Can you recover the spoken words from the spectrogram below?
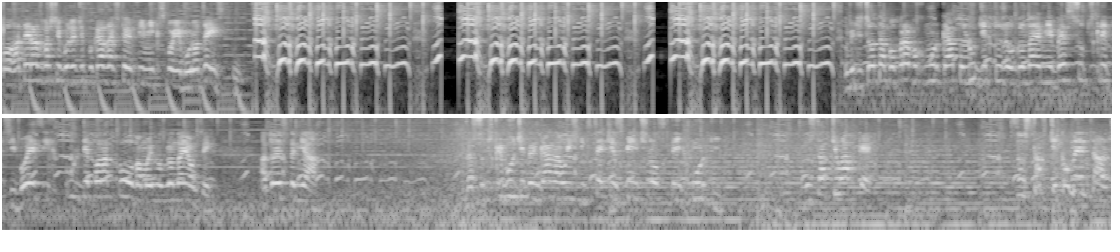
O, a teraz właśnie możecie pokazać ten filmik swojemu rodzeństwu. Wiecie co, ta poprawachmurka to ludzie, którzy oglądają mnie bez subskrypcji, bo jest ich kurde ponad połowa moich oglądających. A to jestem ja. Zasubskrybujcie ten kanał, jeśli chcecie zmienić los tej chmurki. Zostawcie łapkę. Zostawcie komentarz.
